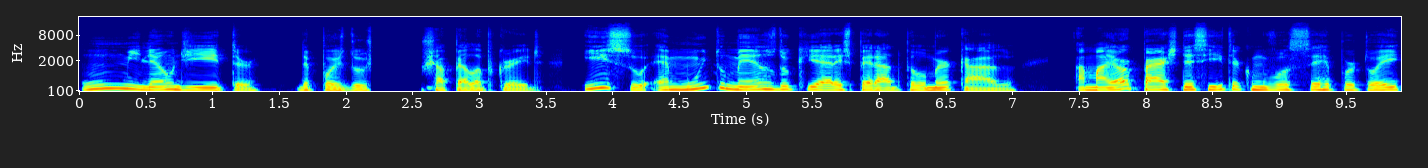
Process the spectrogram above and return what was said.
um milhão de Ether depois do Chapéu Upgrade. Isso é muito menos do que era esperado pelo mercado. A maior parte desse Ether, como você reportou aí,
